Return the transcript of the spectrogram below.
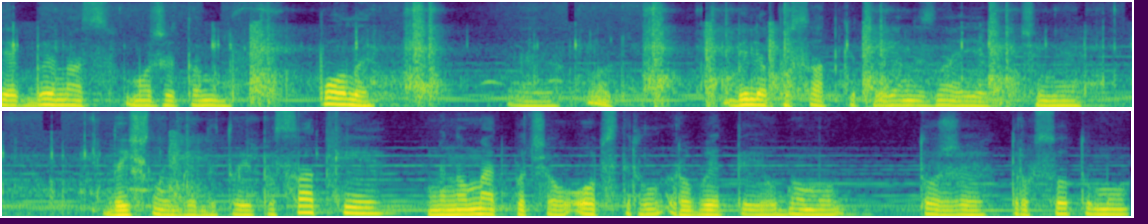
якби нас, може, там поле, е, ну, біля посадки, то я не знаю, чи ми дійшли би до тої посадки. Міномет почав обстріл робити одному теж трьохсотому,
